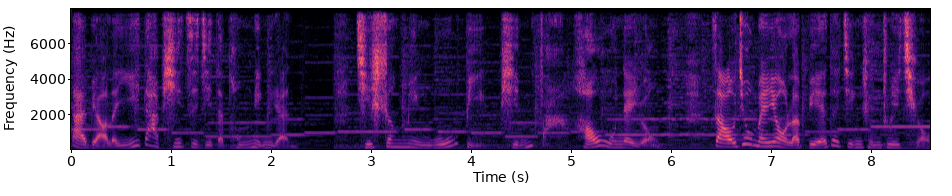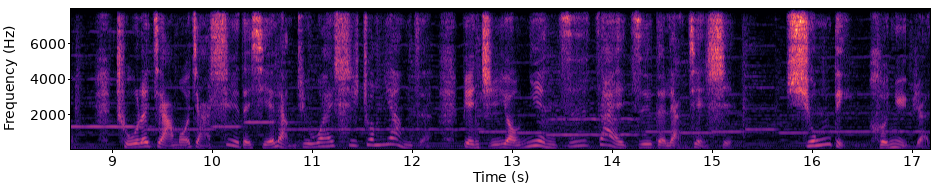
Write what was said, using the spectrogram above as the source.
代表了一大批自己的同龄人，其生命无比贫乏，毫无内容，早就没有了别的精神追求，除了假模假式的写两句歪诗装样子，便只有念兹在兹的两件事：兄弟和女人。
